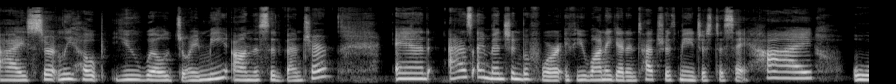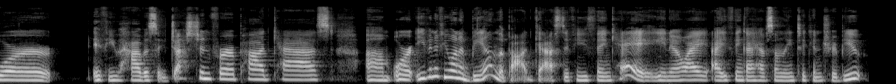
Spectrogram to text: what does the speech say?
I certainly hope you will join me on this adventure. And as I mentioned before, if you want to get in touch with me just to say hi or if you have a suggestion for a podcast, um, or even if you want to be on the podcast, if you think, hey, you know, I, I think I have something to contribute,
